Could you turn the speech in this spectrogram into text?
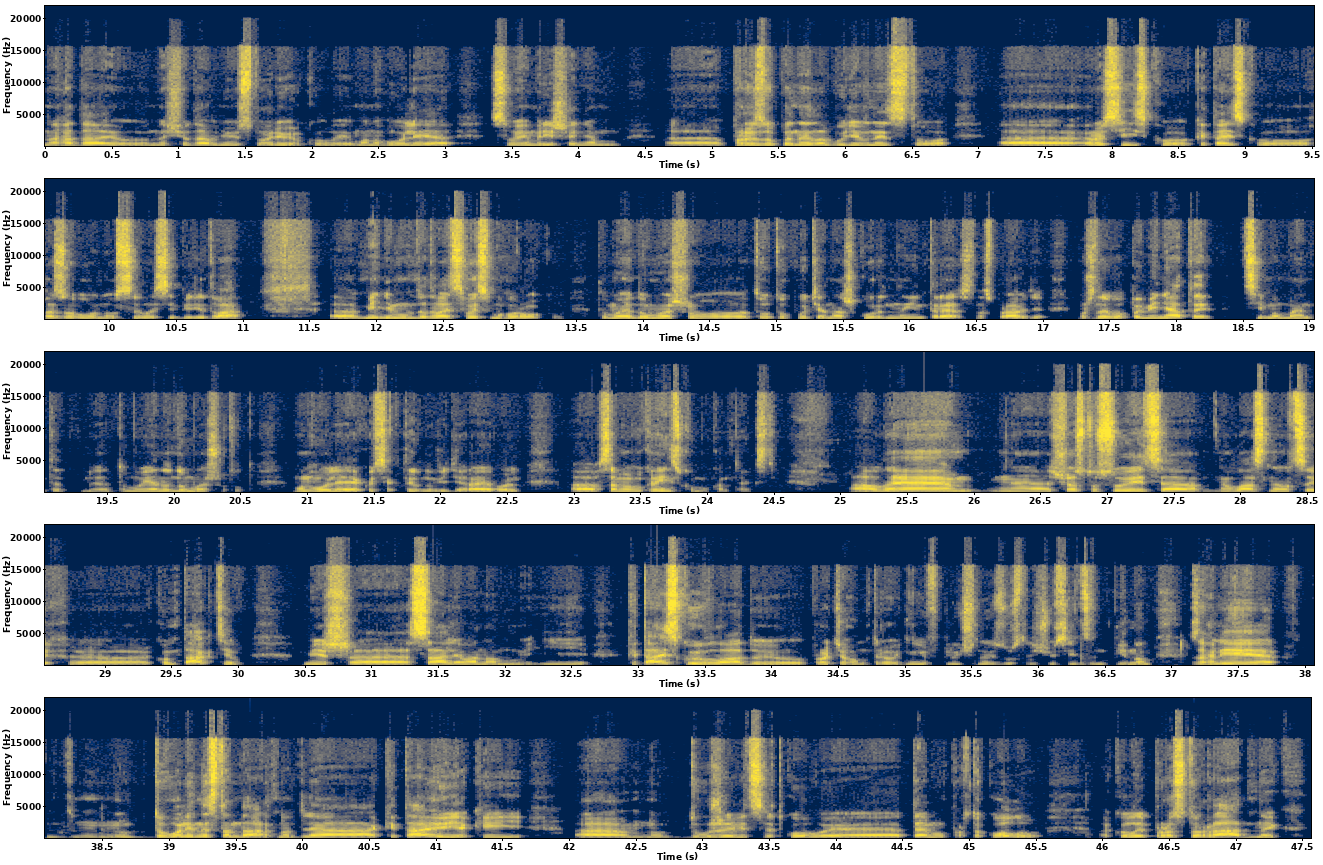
нагадаю нещодавню історію, коли Монголія своїм рішенням е, призупинила будівництво е, російсько-китайського газогону Сила Сибірі 2 е, мінімум до 28-го року. Тому я думаю, що тут у Путіна шкурний інтерес насправді можливо поміняти ці моменти. Тому я не думаю, що тут Монголія якось активно відіграє роль саме в українському контексті. Але е, що стосується власне оцих е, контактів між е, Саліваном і китайською владою протягом трьох днів, включно із зустрічю Сі Цзінпіном, взагалі ну, доволі нестандартно для Китаю, який ну, дуже відслідковує тему протоколу, коли просто радник.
